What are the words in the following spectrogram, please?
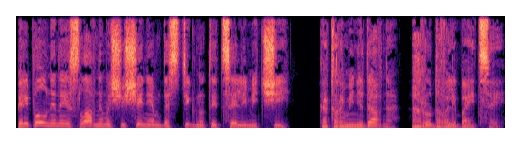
Переполненные славным ощущением достигнутой цели мечи, которыми недавно орудовали бойцы.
